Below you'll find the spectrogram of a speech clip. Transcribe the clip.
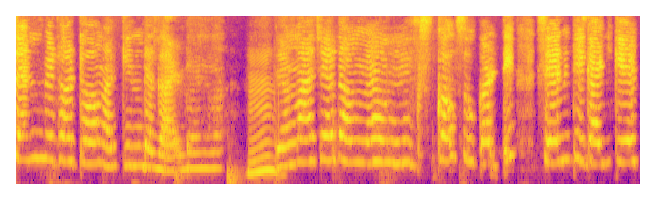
સેન્ડપીટ હતું અમારા કિન્ડરગાર્ટનમાં હમ તેમાં છે તમને હું કહું છું કરતી શેનથી કંઈક કેક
